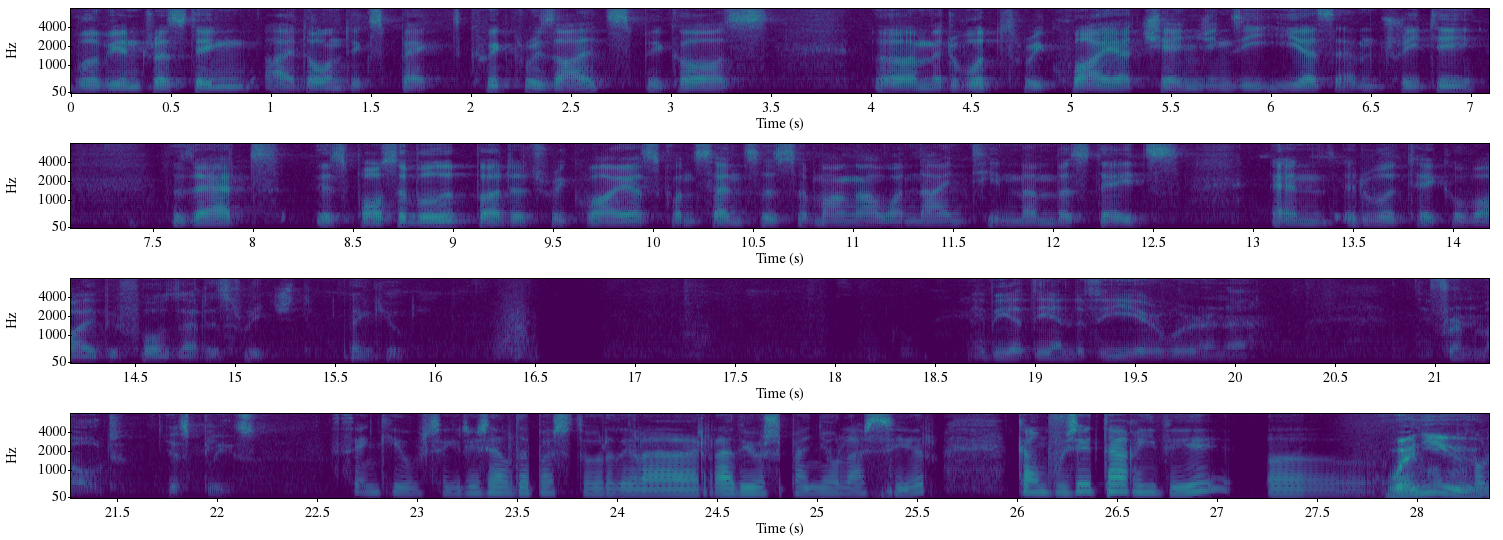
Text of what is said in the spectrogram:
will be interesting. I don't expect quick results because um, it would require changing the ESM treaty. That is possible, but it requires consensus among our 19 member states, and it will take a while before that is reached. Thank you. Maybe at the end of the year we're in a different mode. Yes, please. Thank you. C'est Griselda Pastor de la radio espagnole ACER. Quand vous êtes arrivé euh, When you uh,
